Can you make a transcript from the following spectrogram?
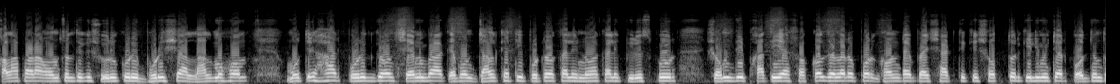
কলাপাড়া অঞ্চল থেকে শুরু করে বরিশাল, লালমোহন, মতিরহাট, ফরিদগঞ্জ, সেনবাগ এবং জালকাঠি, পটুয়াখালী, নোয়াখালী, পিরোজপুর, সন্দ্বীপ হাতিয়া সকল জেলার উপর ঘন্টায় প্রায় ষাট থেকে সত্তর কিলোমিটার পর্যন্ত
